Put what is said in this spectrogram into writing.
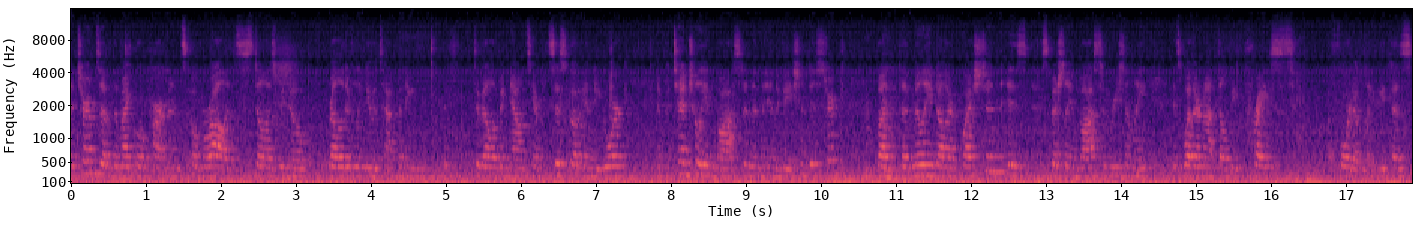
In terms of the micro apartments overall, it's still, as we know, relatively new, it's happening, it's developing now in San Francisco and New York, potentially in Boston in the Innovation District. But the million dollar question is, especially in Boston recently, is whether or not they'll be priced affordably, because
